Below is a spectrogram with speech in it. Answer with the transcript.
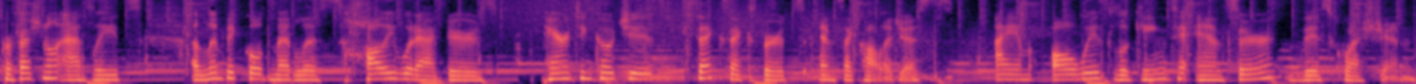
professional athletes, Olympic gold medalists, Hollywood actors, parenting coaches, sex experts, and psychologists. I am always looking to answer this question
